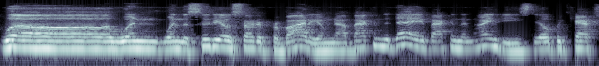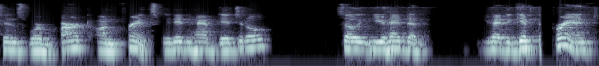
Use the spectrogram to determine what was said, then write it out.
Well, when when the studio started providing them, now back in the day, back in the 90s, the open captions were burnt on prints. We didn't have digital. So you had to you had to get the print,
